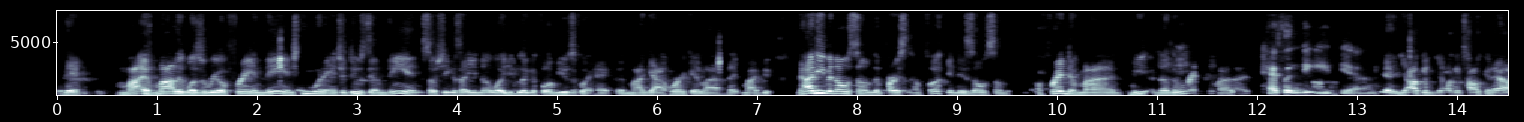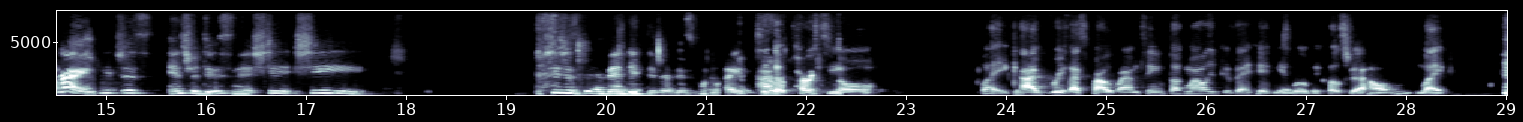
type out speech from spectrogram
That my if Molly was a real friend, then she would have introduced them then, so she could say, you know what, you're looking for a musical actor? My guy work at live. They might be not even on some the person I'm fucking is on some a friend of mine, me another Mhm. friend of mine. Has a need, yeah. Yeah, y'all can y'all can talk it out. right. You're just introducing it. She she she's just being vindictive at this point. Like It's I, a personal, like I agree. That's probably why I'm team fuck Molly because that hit me a little bit closer to home. Like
